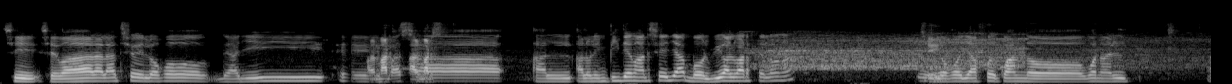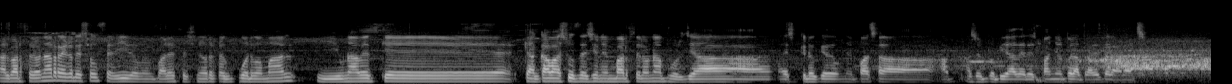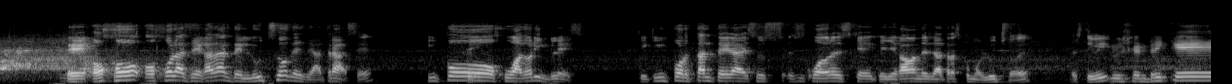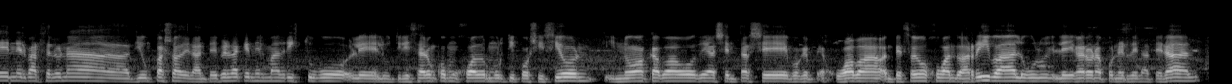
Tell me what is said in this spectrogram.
Sí, se va al Lazio y luego de allí eh, al, pasa al, al, Olympique de Marsella, volvió al Barcelona y luego ya fue cuando, bueno, él al Barcelona regresó cedido, me parece, si no recuerdo mal, y una vez que, que acaba su cesión en Barcelona, pues ya es creo que donde pasa a, ser propiedad del español, pero a través de la racha. Eh, ojo, ojo las llegadas de Lucho desde atrás, ¿eh? Tipo jugador inglés. Qué, qué importante era esos, esos jugadores que, que, llegaban desde atrás como Lucho, ¿eh? Luis Enrique en el Barcelona dio un paso adelante. Es verdad que en el Madrid tuvo, le, utilizaron como un jugador multiposición y no acabó de asentarse porque jugaba, empezó jugando arriba, luego le llegaron a poner de lateral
